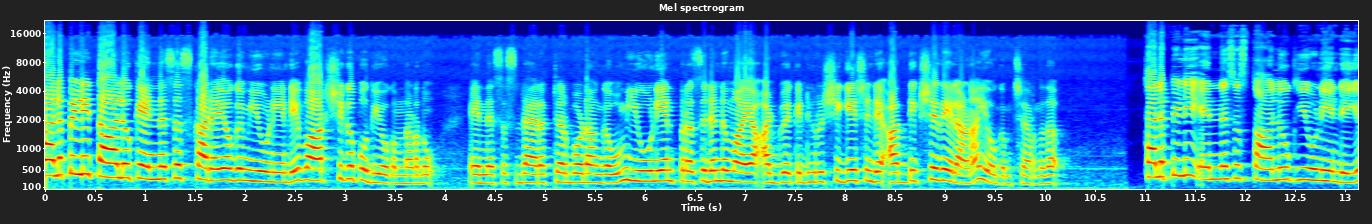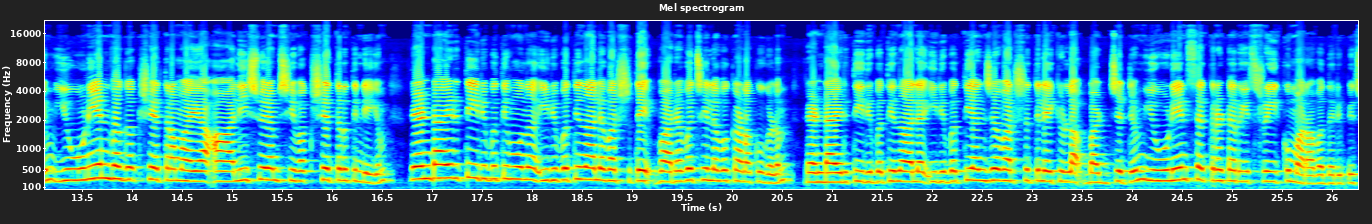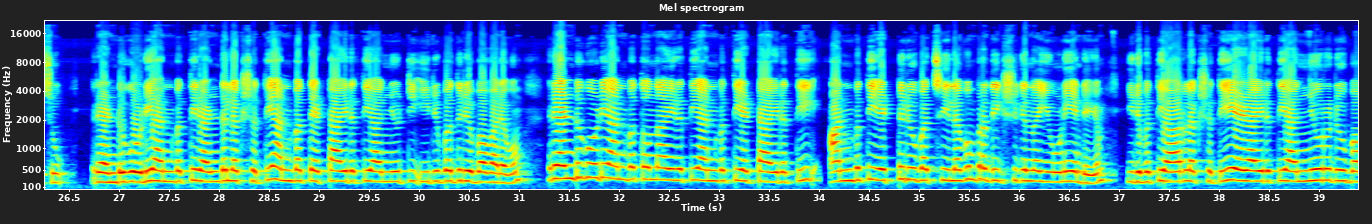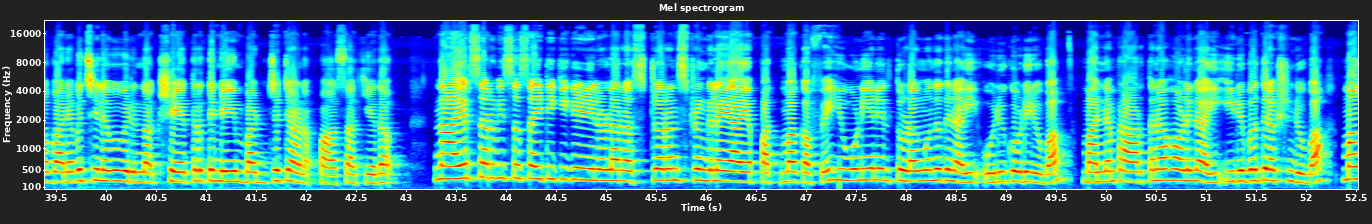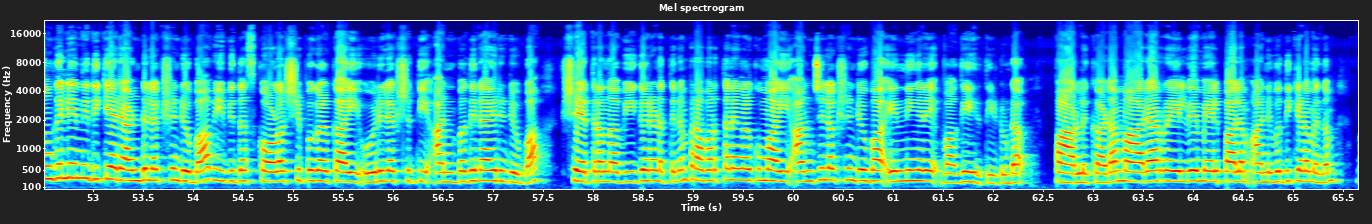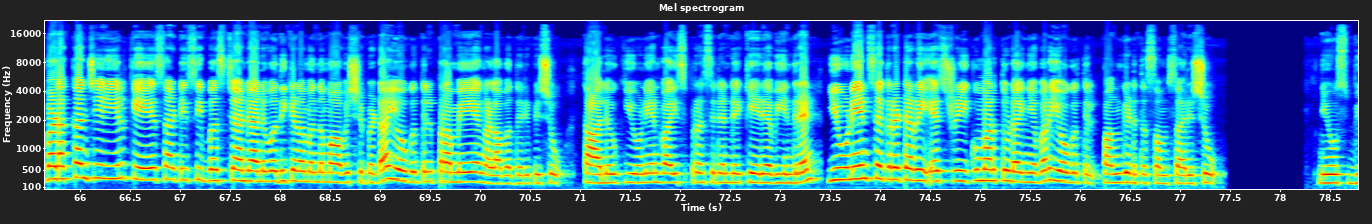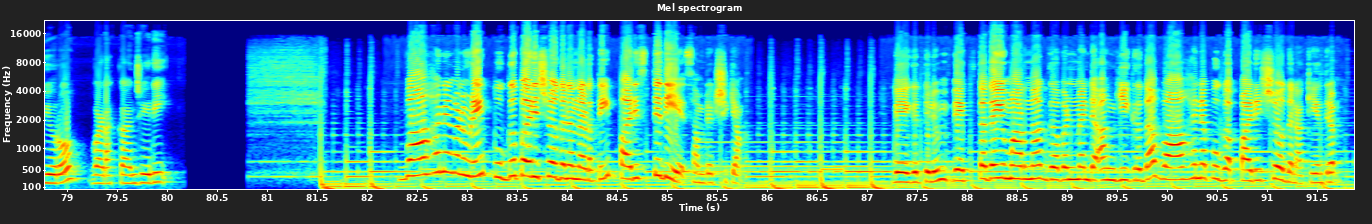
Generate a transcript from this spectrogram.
Thalappilly taluk N S S കരയോഗം യൂണിയന്റെ വാർഷിക പൊതുയോഗം നടന്നു. N S S director board അംഗവും യൂണിയൻ പ്രസിഡന്റുമായ അഡ്വക്കേറ്റ് ഋഷികേശിന്റെ അധ്യക്ഷതയിലാണ് യോഗം ചേർന്നത്. Thalappilly N S S taluk യൂണിയന്റെയും union വക ക്ഷേത്രമായ ആലീശ്വരം ശിവക്ഷേത്രത്തിന്റെയും രണ്ടായിരത്തി ഇരുപത്തിമൂന്ന് ഇരുപത്തിനാല് വർഷത്തെ വരവ് ചിലവ് കണക്കുകളും രണ്ടായിരത്തി ഇരുപത്തിനാല് ഇരുപത്തിയഞ്ച് വർഷത്തിലേക്കുള്ള ബഡ്ജറ്റും യൂണിയൻ സെക്രട്ടറി ശ്രീകുമാർ അവതരിപ്പിച്ചു. രണ്ടു കോടി അൻപത്തിരണ്ട് ലക്ഷത്തി അൻപത്തി എട്ടായിരത്തി അഞ്ഞൂറ്റി ഇരുപത് രൂപ വരവും രണ്ടു കോടി അൻപത്തൊന്നായിരത്തി അൻപത്തി എട്ടായിരത്തി അൻപത്തി എട്ട് രൂപ ചിലവും പ്രതീക്ഷിക്കുന്ന യൂണിയന്റെയും ഇരുപത്തിയാറ് ലക്ഷത്തി ഏഴായിരത്തി അഞ്ഞൂറ് രൂപ വരവ് ചിലവ് വരുന്ന ക്ഷേത്രത്തിന്റെയും ബഡ്ജറ്റാണ് പാസാക്കിയത്. നായർ സർവീസ് സൊസൈറ്റിക്ക് കീഴിലുള്ള റെസ്റ്റോറന്റ് ശൃംഖലയായ പത്മ കഫേ യൂണിയനിൽ തുടങ്ങുന്നതിനായി ഒരു കോടി രൂപ മന്നം പ്രാർത്ഥനാ ഹാളിനായി ഇരുപത് ലക്ഷം രൂപ മംഗല്യനിധിക്ക് രണ്ട് ലക്ഷം രൂപ വിവിധ സ്കോളർഷിപ്പുകൾക്കായി ഒരു ലക്ഷത്തി അൻപതിനായിരം രൂപ ക്ഷേത്ര നവീകരണത്തിനും പ്രവർത്തനങ്ങൾക്കുമായി അഞ്ചു ലക്ഷം രൂപ എന്നിങ്ങനെ വകയിരുത്തിയിട്ടുണ്ട്. പാർലിക്കാട് മാരാർ റെയിൽവേ മേൽപ്പാലം അനുവദിക്കണമെന്നും വടക്കഞ്ചേരിയിൽ K S R T C bus stand അനുവദിക്കണമെന്നും ആവശ്യപ്പെട്ട യോഗത്തിൽ പ്രമേയങ്ങൾ അവതരിപ്പിച്ചു. Taluk union vice president K Raveendran union secretary S Sreekumar തുടങ്ങിയവർ യോഗത്തിൽ പങ്കെടുത്ത് സംസാരിച്ചു. News bureau Vadakkanchery. വാഹനങ്ങളുടെ പുക പരിശോധന നടത്തി പരിസ്ഥിതിയെ സംരക്ഷിക്കാം. വേഗത്തിലും വ്യക്തതയുമാർന്ന ഗവൺമെന്റ് അംഗീകൃത വാഹന പുക പരിശോധന കേന്ദ്രം.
